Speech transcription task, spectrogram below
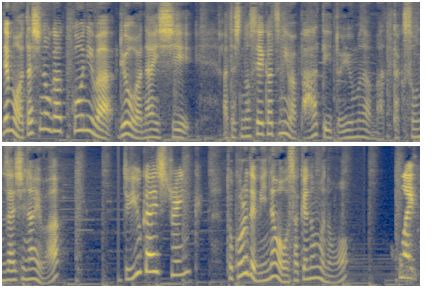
でも私の学校には寮はないし、私の生活にはパーティーというものは全く存在しないわ。Do you guys drink? ところでみんなはお酒飲むの？Like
